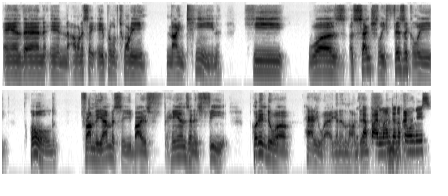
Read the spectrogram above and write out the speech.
and then in I want to say April of 2019 he was essentially physically pulled from the embassy by his hands and his feet, put into a paddy wagon in London. by London and, authorities?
